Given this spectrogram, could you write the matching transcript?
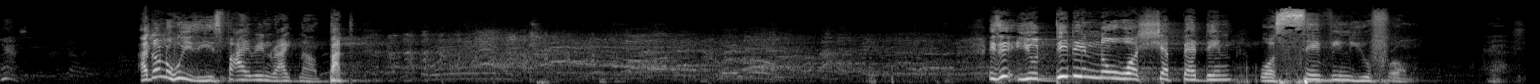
Yes. I don't know who he's firing right now, but is it you didn't know what shepherding was saving you from? Yes.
